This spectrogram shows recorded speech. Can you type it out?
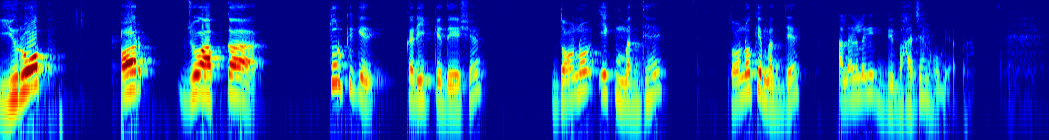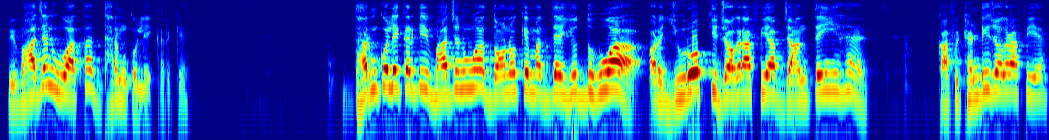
यूरोप और जो आपका तुर्क के करीब के देश हैं, दोनों एक मध्य, दोनों के मध्य अलग अलग एक विभाजन हो गया था। विभाजन हुआ था धर्म को लेकर के। धर्म को लेकर के विभाजन हुआ, दोनों के मध्य युद्ध हुआ और यूरोप की ज्योग्राफी आप जानते ही हैं, काफ़ी ठंडी ज्योग्राफी है।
